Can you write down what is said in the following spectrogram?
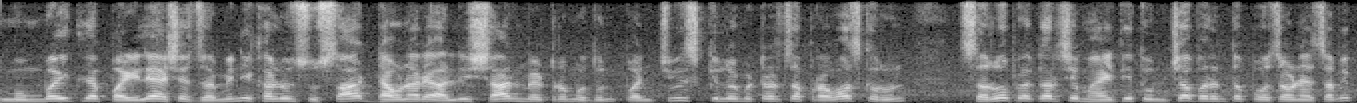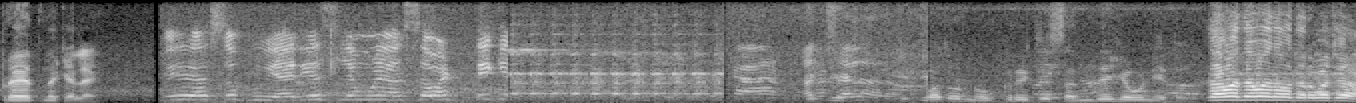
मुंबईतल्या पहिल्या अशा जमिनी खालून सुसाट धावणाऱ्या अलिशान मेट्रोमधून पंचवीस किलोमीटरचा प्रवास करून सर्व प्रकारची माहिती तुमच्यापर्यंत पोहोचवण्याचा मी प्रयत्न केला आहे हे असं भुयारी असल्यामुळे असं वाटते की नोकरीची संधी घेऊन येतो. दरवाजा.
